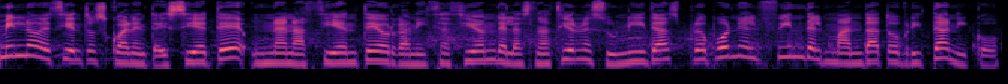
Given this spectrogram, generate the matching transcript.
1947, una naciente organización de las Naciones Unidas propone el fin del mandato británico,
